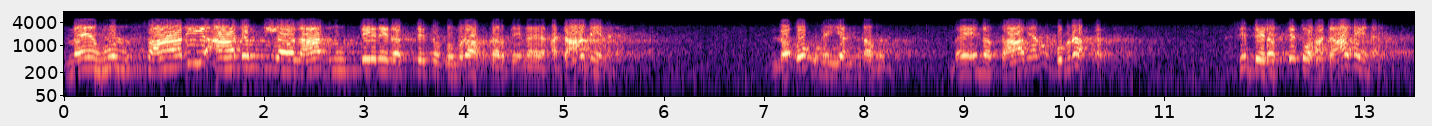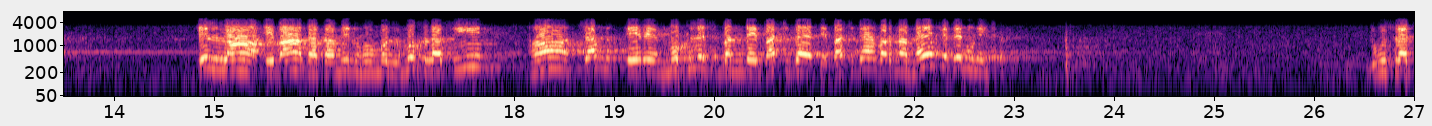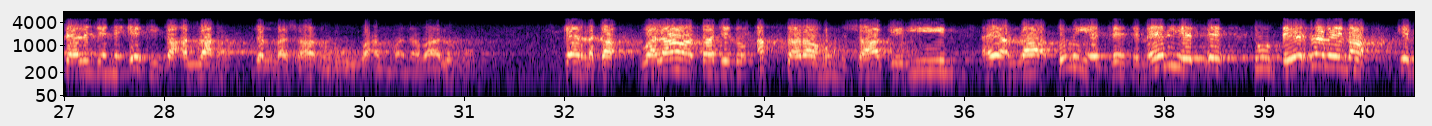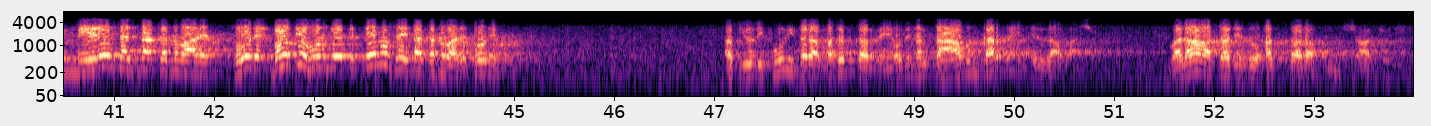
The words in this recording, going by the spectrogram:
میں ہوں ساری آدم کی اولاد نو تیرے رستے تو گمراہ کر دینا ہے، ہٹا دینا ہے۔ لوگ ہوں میں ان سارے گمراہ کر دینا سیدھے رستے تو ہٹا دینا ہے۔ اللہ عبادت منہم المخلصین۔ ہاں چند تیرے مخلص بندے بچ گئے تے بچ گئے، ورنہ میں کسی نہیں چڑھ دوسرا چیلنج انہیں یہ کیتا اللہ جل شانہ و عم نوالہ کہنے لگا، ولا تجد اکثرهم شاکرین۔ اے اللہ، تم ہی ایتھے تے میں بھی ایتھے، تو دیکھ لے گا۔ کہ میرے سجدہ کرنے والے تھوڑے بہتے ہوں گے تو تینوں سجدہ کرنے والے تھوڑے ابھی وہ پوری طرح مدد کر رہے ہیں وہ تعاون کر رہے ہیں، اللہ بادشاہ ولا تجد اکثرهم شاکرین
